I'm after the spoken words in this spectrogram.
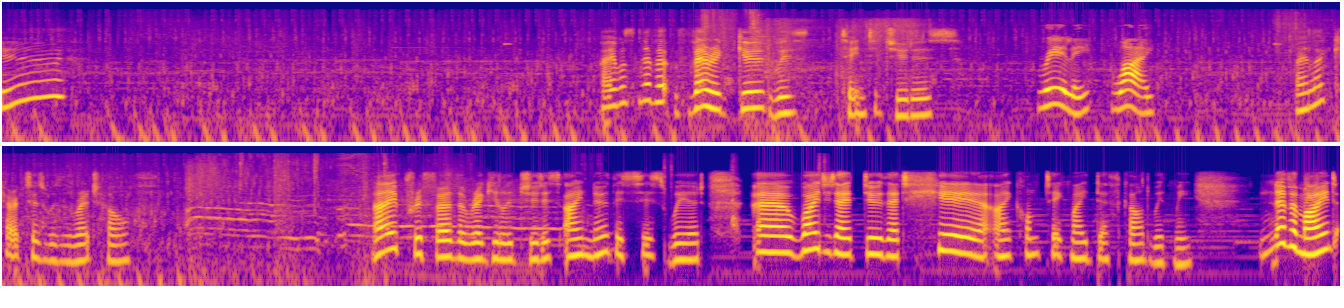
Yeah. I was never very good with Tainted Judas. Really? Why? I like characters with red health. I prefer the regular Judas. I know this is weird. Uh, why did I do that here? I can't take my death card with me. Never mind,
